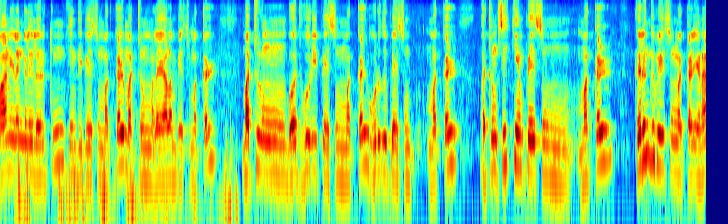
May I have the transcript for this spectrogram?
மாநிலங்களில் இருக்கும் ஹிந்தி பேசும் மக்கள் மற்றும் மலையாளம் பேசும் மக்கள் மற்றும் போஜ்பூரி பேசும் மக்கள் உருது பேசும் மக்கள் மற்றும் சீக்கியம் பேசும் மக்கள் தெலுங்கு பேசும் மக்கள் என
